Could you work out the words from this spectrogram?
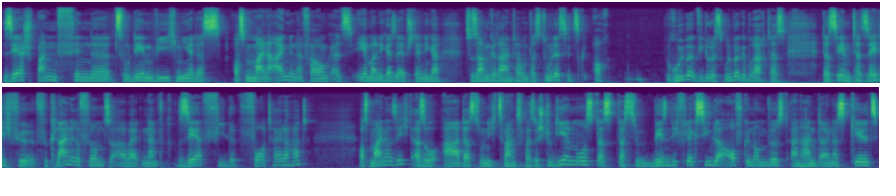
sehr spannend finde zu dem, wie ich mir das aus meiner eigenen Erfahrung als ehemaliger Selbstständiger zusammengereimt habe und was du das jetzt auch rüber, wie du das rübergebracht hast, dass eben tatsächlich für, für kleinere Firmen zu arbeiten einfach sehr viele Vorteile hat aus meiner Sicht. Also A, dass du nicht zwangsweise studieren musst, dass, dass du wesentlich flexibler aufgenommen wirst anhand deiner Skills,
